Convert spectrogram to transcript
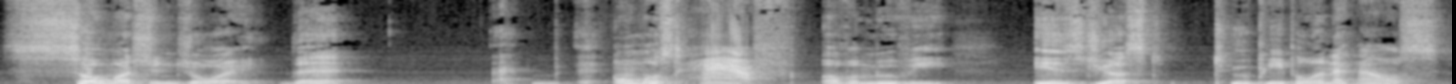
so much enjoy that. Almost half of a movie is just two people in a house,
